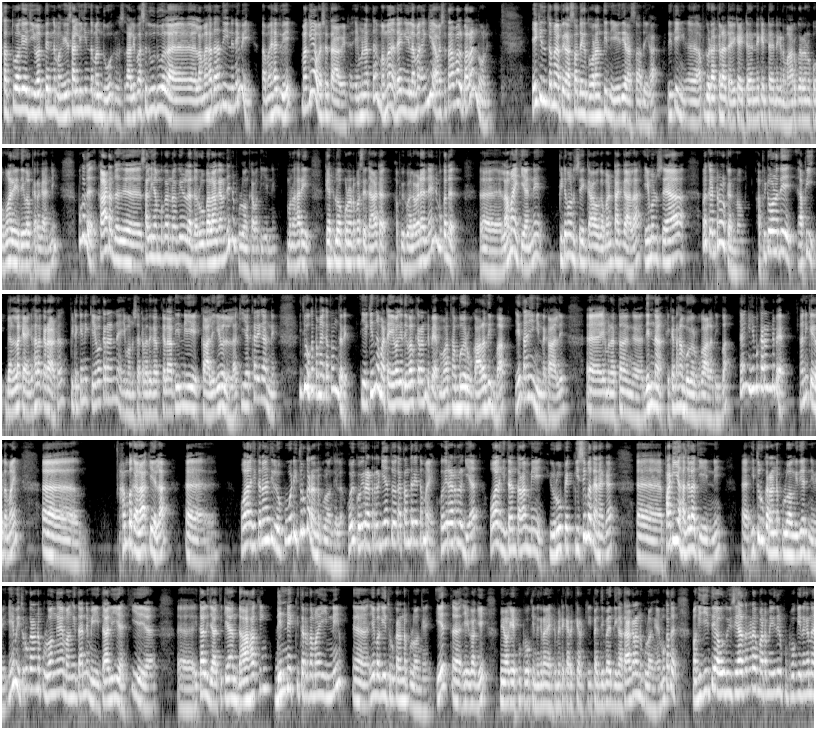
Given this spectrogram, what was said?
සත්තුවගේ ජීවතෙන්න්න මගේ සල්ලි හින්ද මන්දුව සලි පස්ස දූදුව ළම හදාද ඉන්න නෙවෙයි ළමයි හැදුවේ මගේ අවශ්‍යතාවට එමනත්ත මම දැන්ගේ ළම ඇගේ අවශ්‍යතාවල් බලන්න ඕනේ. ඒකද තම අපි රස්සා දෙක තෝරන්තින් ඒදී රස්සා දෙක ඉතින් අප ගොඩක් කලට එක ඉටර්න එක ඉටර්න එකට මාරු කරන කොමරේ දෙවල් කරගන්නේ. මොකද කාටද සල්ලි හම්බ කරන්න කියලා දරු බලාගන්න දෙන්න පුළුවන් කව තියෙන්නේ මොනහරි ගැටලුවක්කුණට පසේ දාට අපි හොල වැඩන්න මොකද ළමයි කියන්නේ පිටමනුසේකාව ගමන්ටක් ගාලා ඒ මනුසයා කන්ට්‍රෝල් කරනවා. අපිට ඕනදේ අපි බැල්ල කෑගහල කරට පිට කෙනෙ ඒව කරන්න ඒ මනුසට වැදගත් කලා තින්නේ කාලෙගෙවල්ලා කියක් කරගන්නේ ඉති ඕක තමයි කතන්දර. තියකින්ද මට ඒවගේ දෙවල් කරන්න බෑමත් හම්බරපු කාල තිබ්බා. ඒ තනින් ඉන්න කාලේ. එහෙමනත්තං දෙන්න එකට හම්බකරපු කාල තිබ්බා. දැන් එහෙම කරන්න බෑ. අනික එක තමයි හම්බ කරා කියලා ඔයාල හිතන ති ලොකුවට ඉතුරු කරන්න පුළුවන් කියලා. ඔයි කොයි රට ගියත් ඔය කතන්දරේ තමයි. කොයි රට ගියත් ඔයාල හිතන් තරම් මේ යුරෝපෙක් කිසිම තැනක පඩිය හදලා තියෙන්නේ ඉතුරු කරන්න පුළුවන් විදිත් නෙවේ එහම ඉතුරු කරන්න පුළුවන් මංහිතන්න මේ ඉතාලී ඇතිය ඉතාලි ජාතිකයන් දාහකින් දෙන්නෙක් විතර තමයි ඉන්නේ. ඒ වගේ තුරු කරන්න පුළුවන් ඒත් ඒ වගේ මේ වගේ පුටුව කිඳගෙන හටමට කරකරකි පැදි පැදි කතා කරන්න පුළුවන් මොකද මගේ ජීතය අවුදු විසිහතරට මට මේ විදිර පුටුව කියෙනගෙන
